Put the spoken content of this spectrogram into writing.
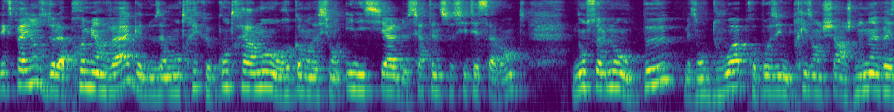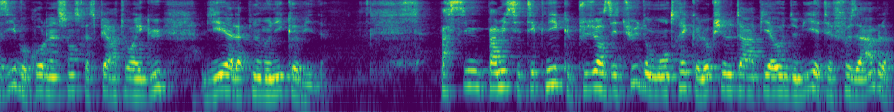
L'expérience de la première vague nous a montré que contrairement aux recommandations initiales de certaines sociétés savantes, non seulement on peut, mais on doit proposer une prise en charge non invasive au cours de l'insuffisance respiratoire aiguë liée à la pneumonie Covid. Parmi ces techniques, plusieurs études ont montré que l'oxygénothérapie à haut débit était faisable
